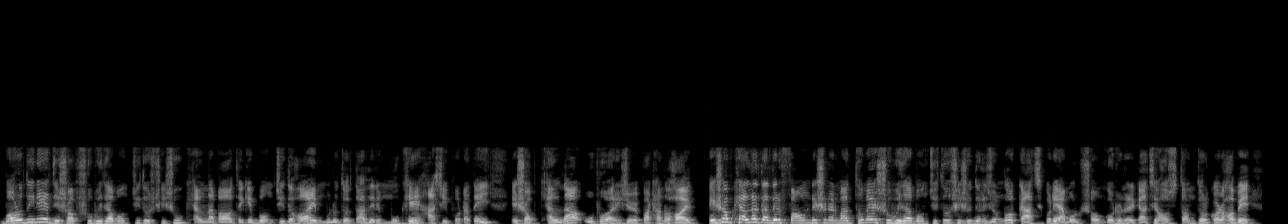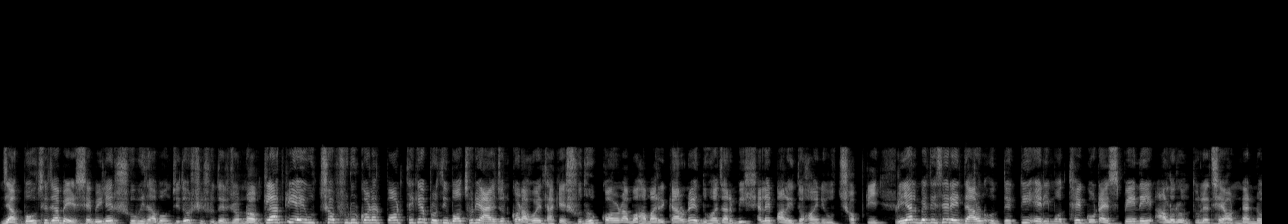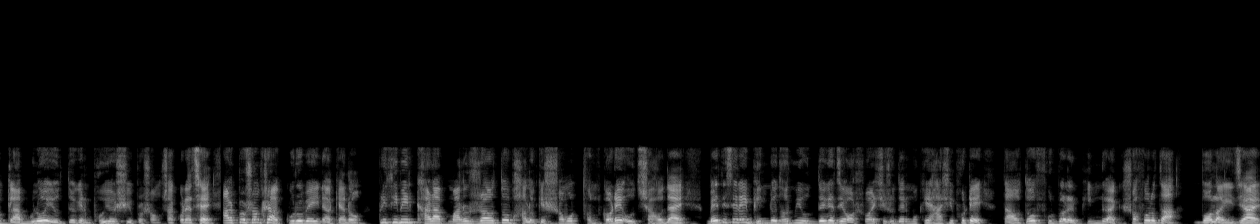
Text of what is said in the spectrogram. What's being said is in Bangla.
বড়দিনে যেসব সুবিধা বঞ্চিত শিশু খেলনা পাওয়া থেকে বঞ্চিত হয়, মূলত তাদের মুখে হাসি ফোটাতেই এসব খেলনা উপহার হিসেবে পাঠানো হয়। এসব খেলনা তাদের ফাউন্ডেশনের মাধ্যমে সুবিধা বঞ্চিত শিশুদের জন্য কাজ করে এমন সংগঠনের কাছে হস্তান্তর করা হবে, যা পৌঁছে যাবে সেবিলের সুবিধা বঞ্চিত শিশুদের জন্য। ক্লাবটি এই উৎসব শুরু করার পর থেকে প্রতি বছরই আয়োজন করা হয়ে থাকে। শুধু করোনা মহামারীর কারণে দু হাজার বিশ সালে পালিত হয়নি উৎসবটি। রিয়াল বেতিসের এই দারুণ উদ্যোগটি এরই মধ্যে গোটা স্পেনেই আলোড়ন তুলেছে অন্যান্য ক্লাবগুলো, এই উদ্যোগের ভূয়সী প্রশংসা করেছে। আর প্রশংসা কুরবেই না কেন? পৃথিবীর খারাপ মানুষরাও তো ভালোকে সমর্থন করে, উৎসাহ দেয়। বেতিসের এই ভিন্ন ধর্মী উদ্যোগে যে অসহায় শিশুদের মুখে হাসি ফোটে, তাও তো ফুটবলের ভিন্ন এক সফলতা বলাই যায়।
